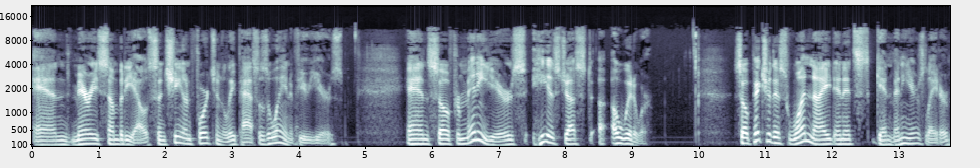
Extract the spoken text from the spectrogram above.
and marries somebody else, and she unfortunately passes away in a few years. And so for many years, he is just a, a widower. So picture this one night, and it's again many years later,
